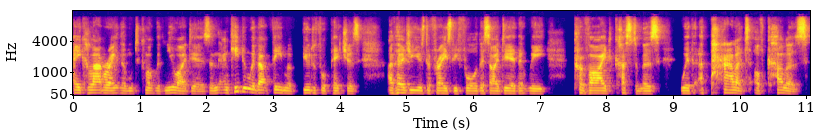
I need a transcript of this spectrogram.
You collaborate them to come up with new ideas and, and keeping with that theme of beautiful pictures. I've heard you use the phrase before this idea that we provide customers with a palette of colors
